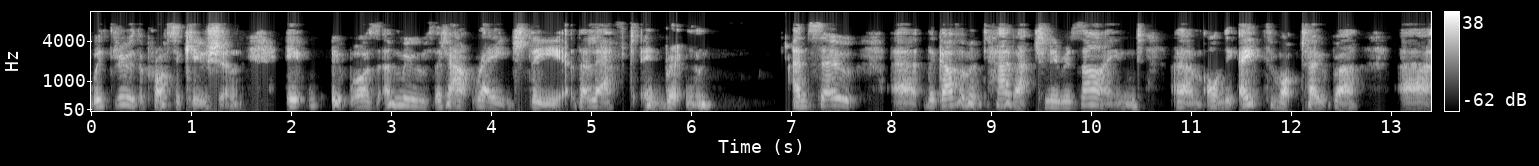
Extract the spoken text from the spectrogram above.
withdrew the prosecution, it, it was a move that outraged the, the left in Britain. And so uh, the government had actually resigned um, on the 8th of October uh,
